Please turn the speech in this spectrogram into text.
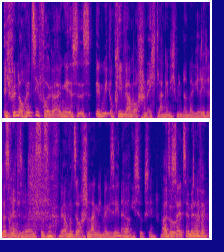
ich finde auch jetzt die Folge eigentlich, es ist irgendwie, okay, wir haben auch schon echt lange nicht miteinander geredet. Das ist ne? richtig, Also, ja. Das ist, Wir haben uns auch schon lange nicht mehr gesehen, Ja. eigentlich so gesehen. also Seit im. Endeffekt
